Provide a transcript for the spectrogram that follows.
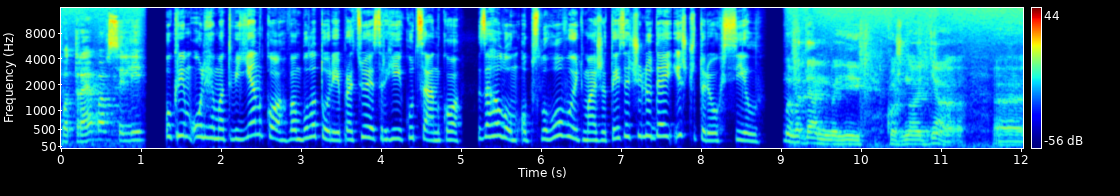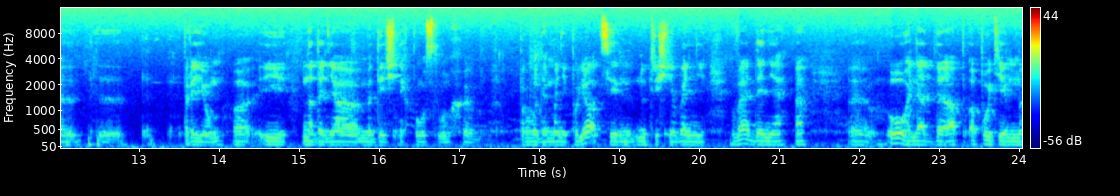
потреба в селі. Окрім Ольги Матвієнко, в амбулаторії працює Сергій Куценко. Загалом обслуговують майже тисячу людей із чотирьох сіл. Ми ведемо і кожного дня е, прийом е, і надання медичних послуг, е, проводимо маніпуляції, внутрішньовенні ведення, огляд, а, потім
